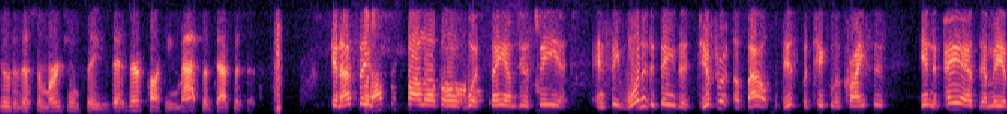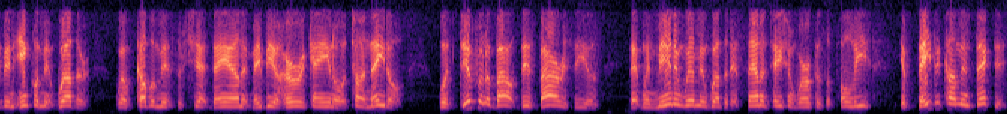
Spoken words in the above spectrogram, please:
due to this emergency. They're, they're talking massive deficits. Can I say follow up on what Sam just said? And see, one of the things that's different about this particular crisis, in the past, there may have been inclement weather where governments have shut down. It may be a hurricane or a tornado. What's different about this virus is that when men and women, whether they're sanitation workers or police, if they become infected,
